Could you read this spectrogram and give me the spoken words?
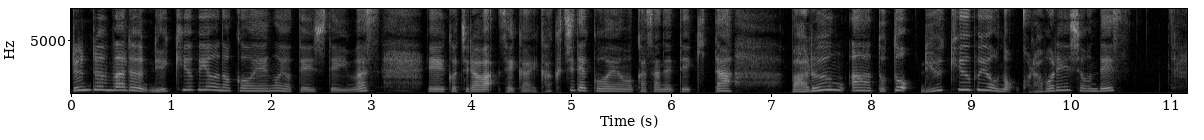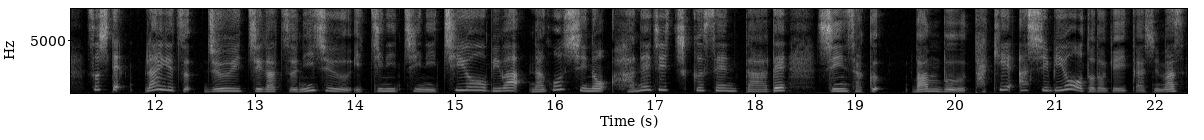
ルンルンバルーン琉球舞踊の公演を予定しています、えー、こちらは世界各地で公演を重ねてきたバルーンアートと琉球舞踊のコラボレーションです。そして来月11月21日日曜日は名護市の羽地地区センターで新作バンブー竹足火をお届けいたします。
